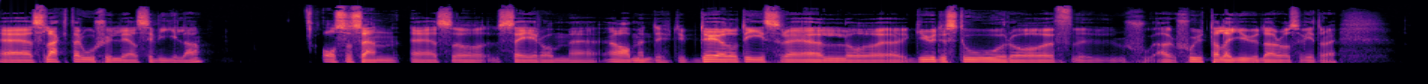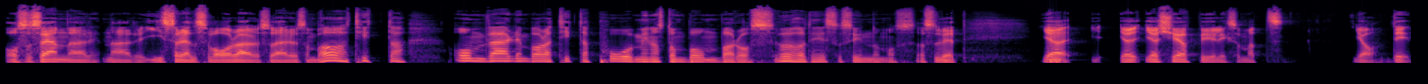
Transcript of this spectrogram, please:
eh, slaktar oskyldiga civila och så sen eh, så säger de eh, ja men typ död åt Israel och eh, Gud är stor och sk- skjut alla judar och så vidare. Och så sen när, när Israel svarar så är det som bara titta, omvärlden bara tittar på medan de bombar oss. Åh, det är så synd om oss. Alltså du vet, jag, Mm. jag, jag köper ju liksom att ja, det,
